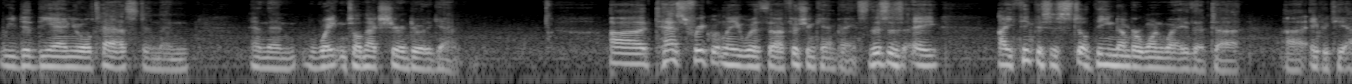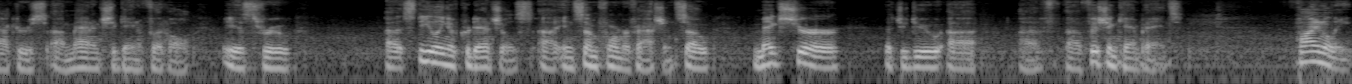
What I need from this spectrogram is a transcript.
we did the annual test and then and then wait until next year and do it again. Uh, test frequently with uh, phishing campaigns. This is a, I think this is still the number one way that uh, Uh, APT actors uh, manage to gain a foothold is through uh, stealing of credentials uh, in some form or fashion. So make sure that you do uh, phishing campaigns. Finally,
